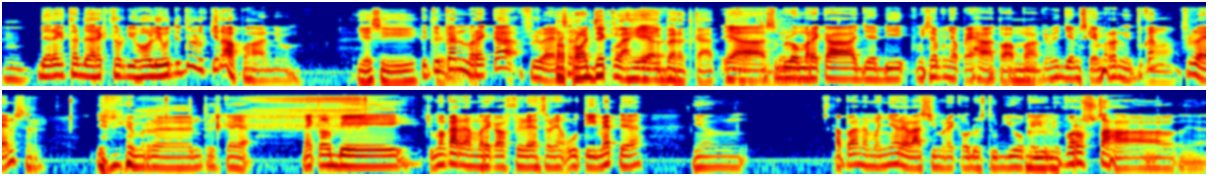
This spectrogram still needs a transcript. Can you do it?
Hmm. director-director di Hollywood itu lu kira apaan emang? Iya sih. Itu kan mereka per freelancer. project lah ya Iya. ibarat kata. ya sebelum mereka jadi misalnya punya PH atau apa, Hmm. James Cameron gitu kan Ah. freelancer. James Cameron terus kayak Michael Bay. Cuma karena mereka freelancer yang ultimate ya, yang apa namanya relasi mereka udah studio kayak Hmm. Universal ya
